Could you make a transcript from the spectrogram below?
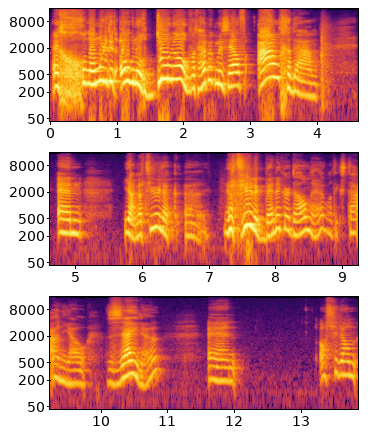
En god, dan moet ik het ook nog doen ook. Wat heb ik mezelf aangedaan? En ja, natuurlijk. Uh, Natuurlijk ben ik er dan, hè, want ik sta aan jouw zijde. En als je dan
